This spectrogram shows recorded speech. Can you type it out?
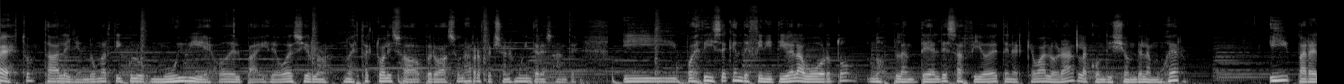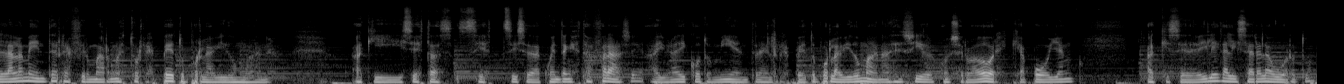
esto, estaba leyendo un artículo muy viejo del país, debo decirlo, no está actualizado, pero hace unas reflexiones muy interesantes. Y pues dice que en definitiva el aborto nos plantea el desafío de tener que valorar la condición de la mujer y paralelamente reafirmar nuestro respeto por la vida humana. Aquí, si, se da cuenta en esta frase, hay una dicotomía entre el respeto por la vida humana, es decir, los conservadores que apoyan a que se debe ilegalizar el aborto,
